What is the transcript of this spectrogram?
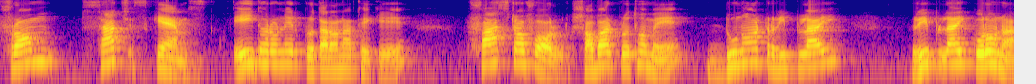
ফ্রম সাচ স্ক্যামস এই ধরনের প্রতারণা থেকে ফার্স্ট অফ অল সবার প্রথমে ডু নট রিপ্লাই রিপ্লাই করো না।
